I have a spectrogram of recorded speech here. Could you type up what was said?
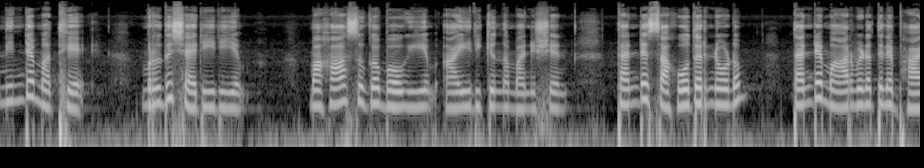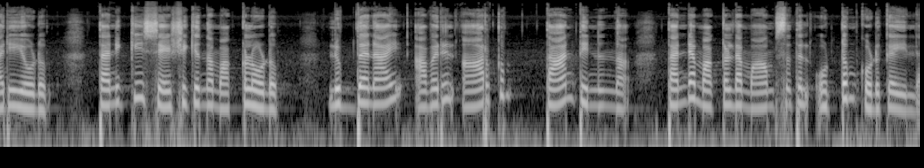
നിന്റെ മധ്യേ മൃദുശരീരിയും മഹാസുഖഭോഗിയും ആയിരിക്കുന്ന മനുഷ്യൻ തന്റെ സഹോദരനോടും തന്റെ മാർവിടത്തിലെ ഭാര്യയോടും തനിക്ക് ശേഷിക്കുന്ന മക്കളോടും ലുബ്ധനായി അവരിൽ ആർക്കും താൻ തിന്നുന്ന തന്റെ മക്കളുടെ മാംസത്തിൽ ഒട്ടും കൊടുക്കയില്ല.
